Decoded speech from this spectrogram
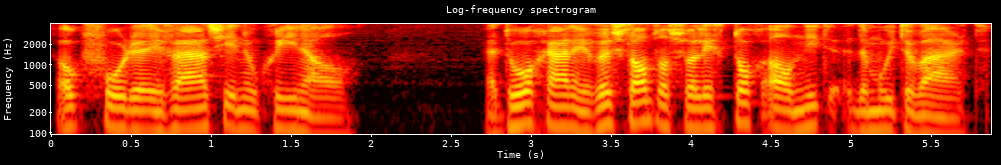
Ook voor de invasie in Oekraïne al. Het doorgaan in Rusland was wellicht toch al niet de moeite waard.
